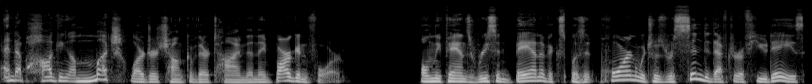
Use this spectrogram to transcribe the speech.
end up hogging a much larger chunk of their time than they bargained for. OnlyFans' recent ban of explicit porn, which was rescinded after a few days,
